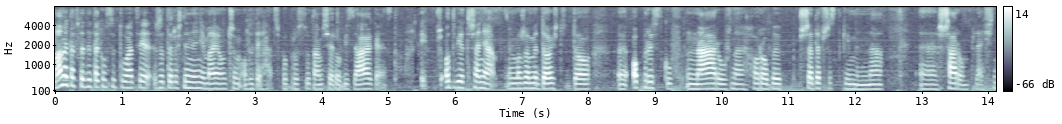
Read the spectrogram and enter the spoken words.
Mamy te wtedy taką sytuację, że te rośliny nie mają czym oddychać, po prostu tam się robi za gęsto. Przy odwietrzenia możemy dojść do e, oprysków na różne choroby, przede wszystkim na e, szarą pleśń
